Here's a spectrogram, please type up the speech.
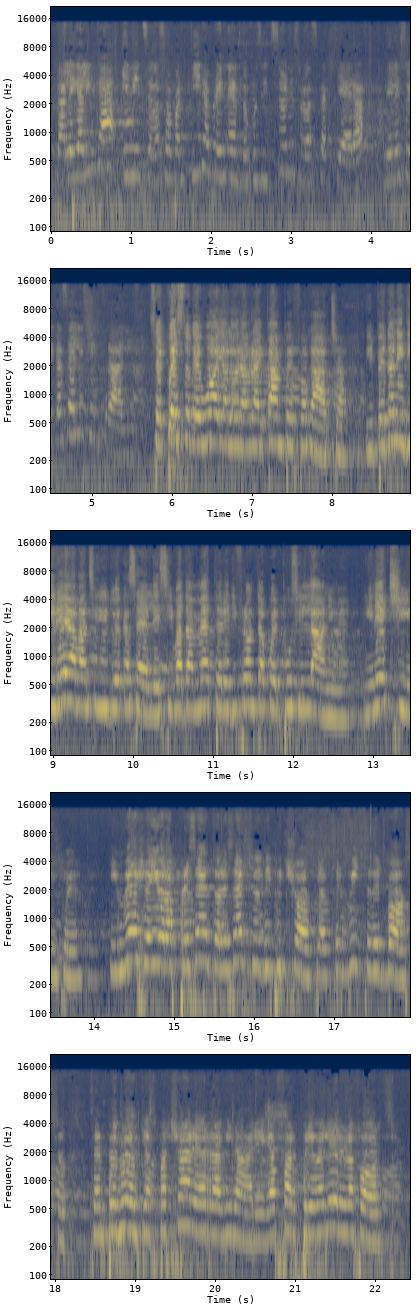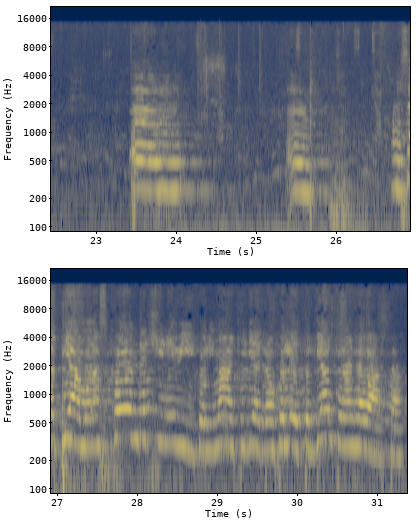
La legalità inizia la sua partita prendendo posizione sulla scacchiera nelle sue caselle centrali. Se è questo che vuoi allora avrai pan per focaccia. Il pedone di re avanzi di due caselle e si vada a mettere di fronte a quel pusillanime. In E5. Invece io rappresento l'esercito dei picciotti al servizio del boss, sempre pronti a spacciare e a ravinare e a far prevalere la forza. Ehm, ehm, sappiamo nasconderci nei vicoli, ma anche dietro a un colletto bianco e una cravatta.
